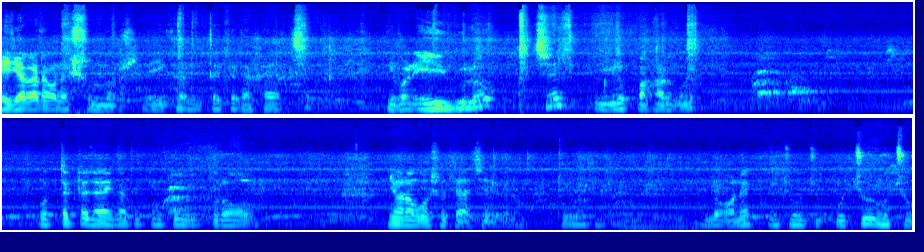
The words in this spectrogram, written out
এই জায়গাটা অনেক সুন্দর। এইখান থেকে দেখা যাচ্ছে এবার এইগুলো হচ্ছে এইগুলো পাহাড়গুলো। প্রত্যেকটা জায়গাতে কিন্তু পুরো জনবসতি আছে এগুলো ঠিক আছে? এগুলো অনেক উঁচু উঁচু প্রচুর উঁচু।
